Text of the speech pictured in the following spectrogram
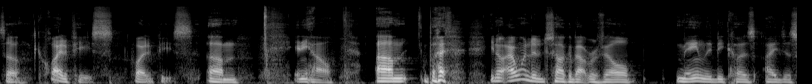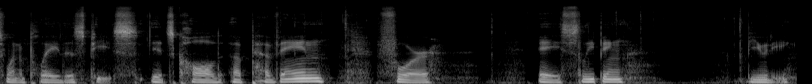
So quite a piece, quite a piece. Um, anyhow, um, but you know, I wanted to talk about Ravel mainly because I just want to play this piece. It's called a pavane for a sleeping beauty.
